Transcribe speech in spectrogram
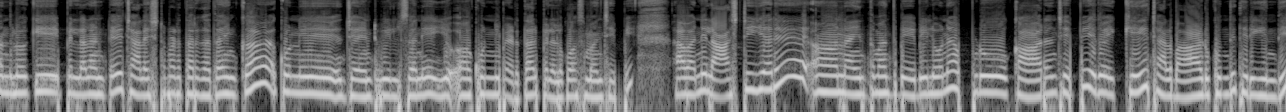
అందులోకి పిల్లలంటే చాలా ఇష్టపడతారు కదా ఇంకా కొన్ని జైంట్ వీల్స్ అని కొన్ని పెడతారు పిల్లల కోసం అని చెప్పి. అవన్నీ లాస్ట్ ఇయరే నైన్త్ మంత్ బేబీలోనే అప్పుడు కార్ అని చెప్పి ఏదో ఎక్కి చాలా బాగా ఆడుకుంది తిరిగింది.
